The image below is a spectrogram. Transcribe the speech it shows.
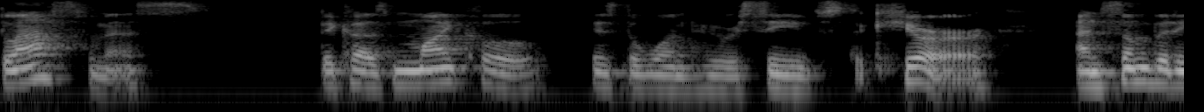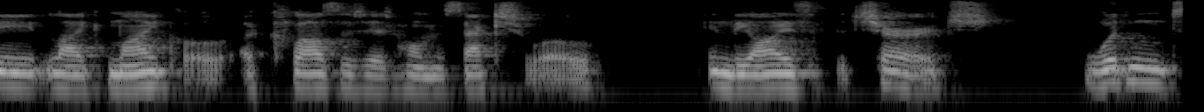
blasphemous because Michael is the one who receives the cure. And somebody like Michael, a closeted homosexual, in the eyes of the church, wouldn't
